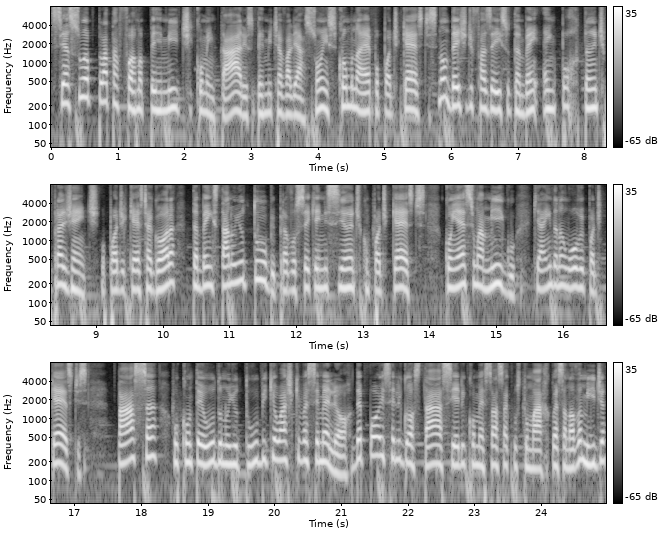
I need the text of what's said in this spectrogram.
Se a sua plataforma permite comentários, permite avaliações, como na Apple Podcasts, não deixe de fazer isso também, é importante pra gente. O podcast agora também está no YouTube, para você que é iniciante com podcasts, conhece um amigo que ainda não ouve podcasts, passa o conteúdo no YouTube que eu acho que vai ser melhor. Depois, se ele gostar, se ele começar a se acostumar com essa nova mídia,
